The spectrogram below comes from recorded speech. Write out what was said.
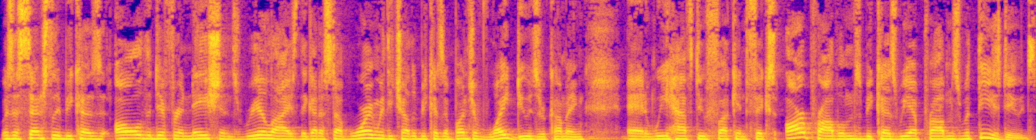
was essentially because all the different nations realized they got to stop warring with each other because a bunch of white dudes are coming, and we have to fucking fix our problems because we have problems with these dudes.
